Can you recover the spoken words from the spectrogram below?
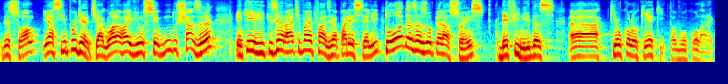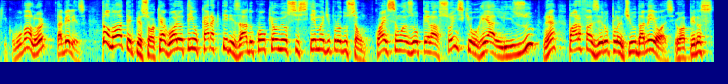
de solo e assim por diante. E agora vai vir um segundo Shazam, em que Henrique Zerati vai fazer aparecer ali todas as operações definidas uh, que eu coloquei aqui. Então vou colar aqui como valor, tá beleza. Então notem, pessoal, que agora eu tenho caracterizado qual que é o meu sistema de produção. Quais são as operações que eu realizo né, para fazer o plantio da meiose. Eu apenas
